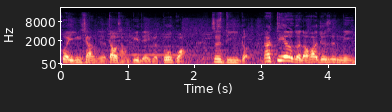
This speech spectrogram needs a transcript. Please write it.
会影响你的到场币的一个多寡，这是第一个。那第二个的话就是你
